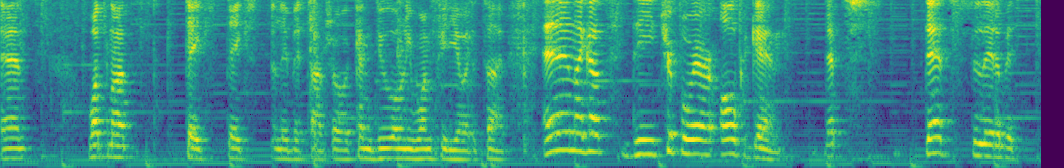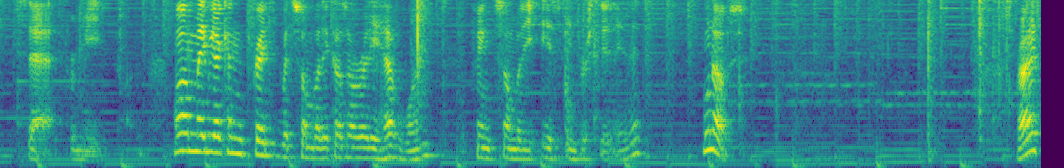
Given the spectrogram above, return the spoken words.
and whatnot takes takes a little bit of time. So I can do only one video at a time. And I got the triple rare Alk again. That's that's a little bit sad for me. Well, maybe I can trade it with somebody because I already have one. I think somebody is interested in it. Who knows? Right,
